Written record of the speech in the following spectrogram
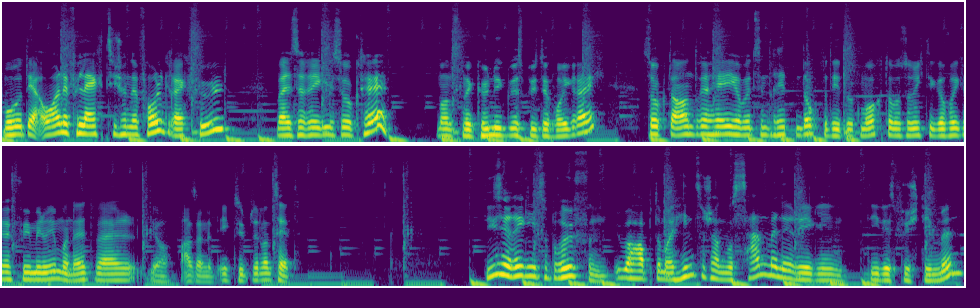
Wo der eine vielleicht sich schon erfolgreich fühlt, weil seine Regel sagt, hey, wenn du nicht König wirst, bist du erfolgreich. Sagt der andere, hey, ich habe jetzt den dritten Doktortitel gemacht, aber so richtig erfolgreich fühle ich mich noch immer nicht, weil, ja, also nicht XYZ. Diese Regel zu prüfen, überhaupt einmal hinzuschauen, was sind meine Regeln, die das bestimmen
